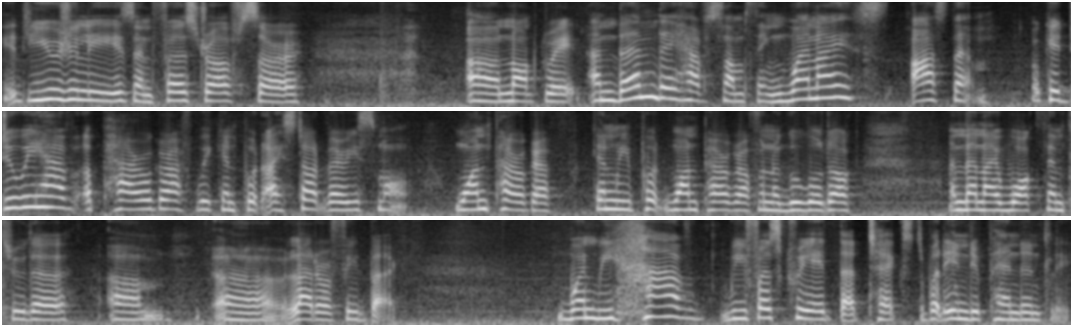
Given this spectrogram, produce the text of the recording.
It usually isn't. First drafts are uh, not great. And then they have something. When I ask them, okay, do we have a paragraph we can put? I start very small. One paragraph. Can we put one paragraph in a Google Doc? And then I walk them through the um, uh, ladder of feedback. When we have, we first create that text, but independently.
